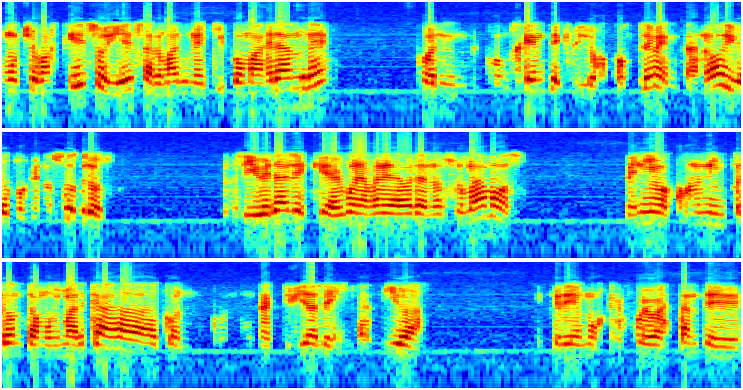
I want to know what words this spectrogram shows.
mucho más que eso y es armar un equipo más grande con, gente que los complementa, ¿no? Digo, porque nosotros, los liberales que de alguna manera ahora nos sumamos, venimos con una impronta muy marcada, con, una actividad legislativa que creemos que fue bastante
